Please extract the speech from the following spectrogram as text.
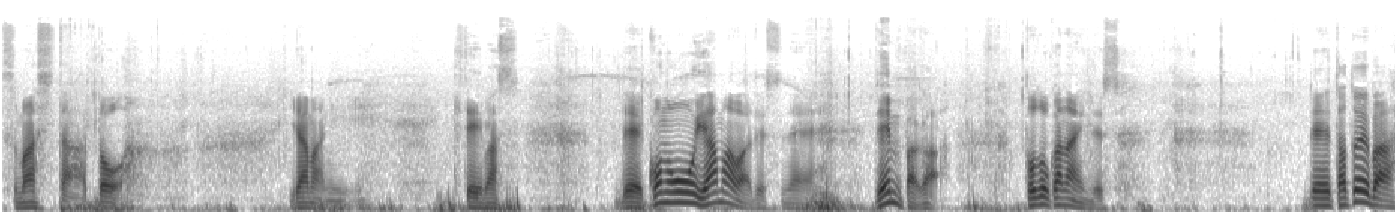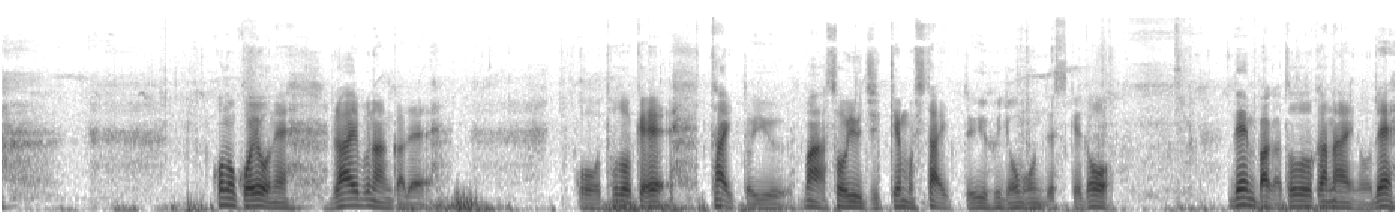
済ました後山に来ています。でこの山はですね電波が届かないんです。で例えばこの声をねライブなんかで届けたいというまあそういう実験もしたいというふうに思うんですけど電波が届かないので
